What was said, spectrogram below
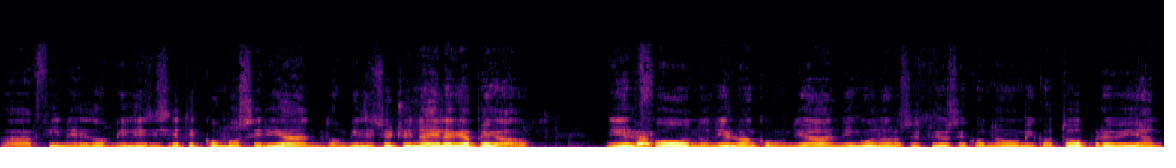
a fines de 2017, cómo sería en 2018, y nadie le había pegado. Ni el Claro. Fondo, ni el Banco Mundial, ninguno de los estudios económicos, todos preveían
